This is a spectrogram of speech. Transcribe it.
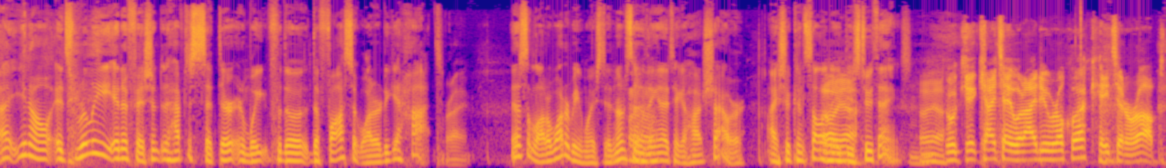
uh, you know it's really inefficient to have to sit there and wait for the the faucet water to get hot. Right. There's a lot of water being wasted. And I'm sitting there thinking I take a hot shower. I should consolidate Uh-huh. Oh, yeah. these two things. Oh yeah. Well, can, can I tell you what I do real quick? Hate to interrupt.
